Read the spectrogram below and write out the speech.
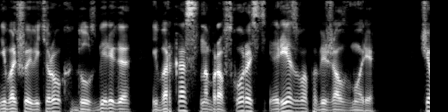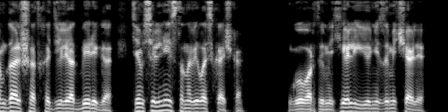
Небольшой ветерок дул с берега, и Баркас, набрав скорость, резво побежал в море. Чем дальше отходили от берега, тем сильнее становилась качка. Говард и Михель ее не замечали,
